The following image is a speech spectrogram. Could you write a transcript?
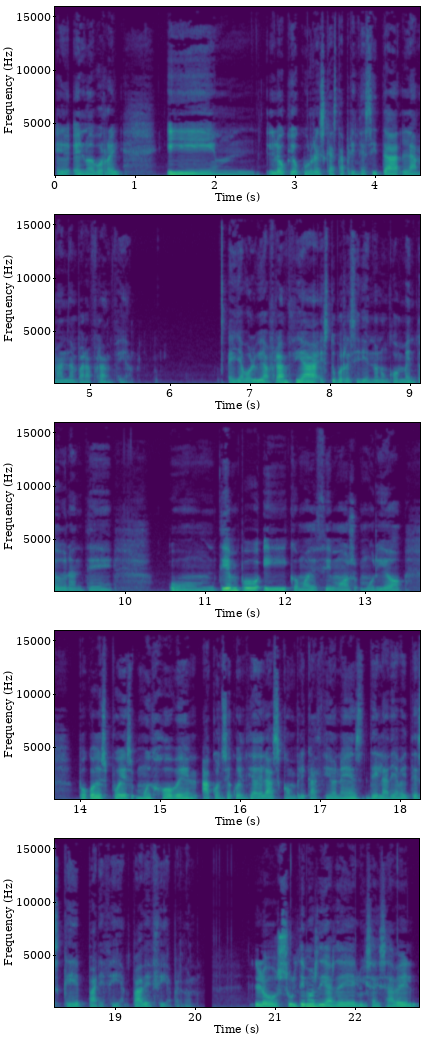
eh, el nuevo rey y mm, lo que ocurre es que a esta princesita la mandan para Francia. Ella volvió a Francia, estuvo residiendo en un convento durante un tiempo y, como decimos, murió poco después, muy joven, a consecuencia de las complicaciones de la diabetes que padecía. Perdón. Los últimos días de Luisa Isabel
